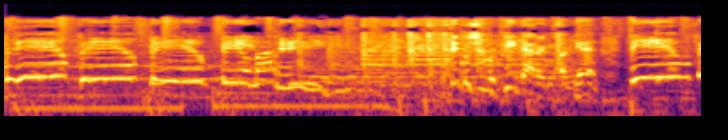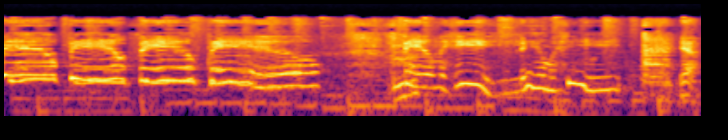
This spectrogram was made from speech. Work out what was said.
Feel, feel, feel, feel my heat. I think we should repeat that again. Feel, feel, feel, feel, feel. Feel my heat. Feel my heat. Yeah,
